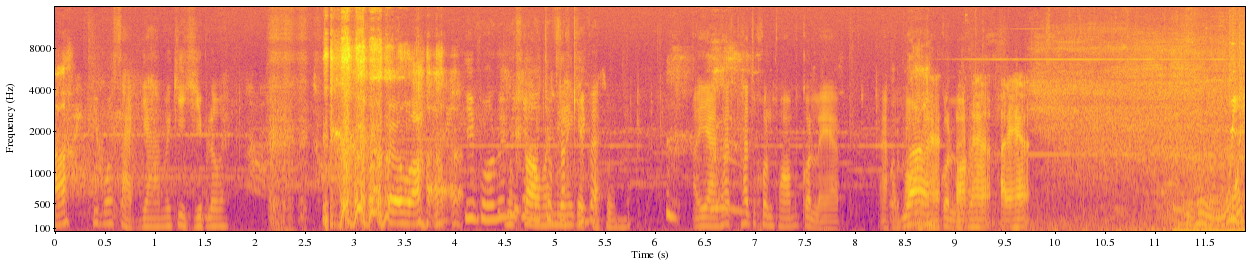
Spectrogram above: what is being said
ฮะพี่โบสัตยาเมื่อกี่คลิปแล้ววะเออว่ะพี่โบไม่ลูมีกใครซองมาจไม่บมีสักคลิปให้เก็บกอะระสุนเอายาถ้าถ้าทุกคนพร้อมกดเลยครับอะผมพร้อมพร้อมนะฮะกดพเลร้อยมนะฮะอะไรฮะอุ้ย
